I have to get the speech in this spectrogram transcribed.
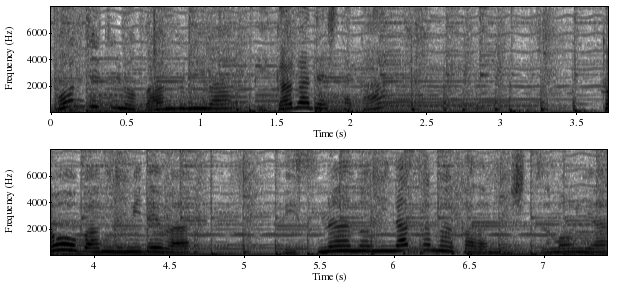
本日の番組はいかがでしたか？当番組ではリスナーの皆様からの質問や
